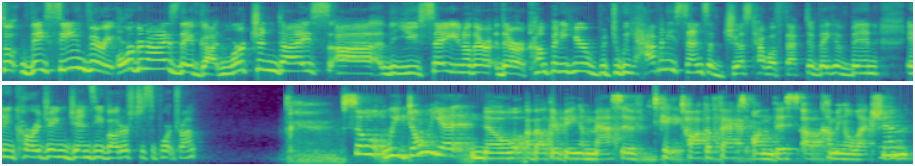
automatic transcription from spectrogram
So they seem very organized. They've got merchandise. Uh, you say, you know, they're they're a company here, but do we have any sense of just how effective they have been in encouraging Gen Z voters to support Trump? So we don't yet know about there being a massive TikTok effect on this upcoming election,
